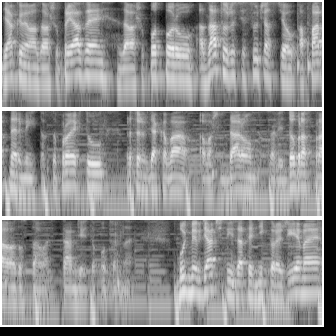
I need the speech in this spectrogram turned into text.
Ďakujeme vám za vašu priazeň, za vašu podporu a za to, že ste súčasťou a partnermi tohto projektu, pretože vďaka vám a vašim darom sa vie dobrá správa dostávať tam, kde je to potrebné. Buďme vďační za tie dni, ktoré žijeme,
